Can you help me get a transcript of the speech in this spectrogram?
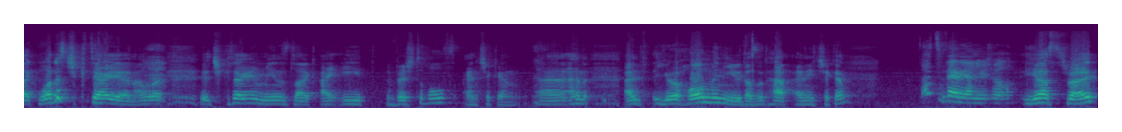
Like, what is chicketarian? I'm like, chicketarian means like I eat vegetables and chicken, uh, and and your whole menu doesn't have any chicken. That's very unusual. Yes, right.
